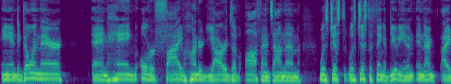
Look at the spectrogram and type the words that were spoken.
And to go in there and hang over 500 yards of offense on them was just was just a thing of beauty. And and I I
